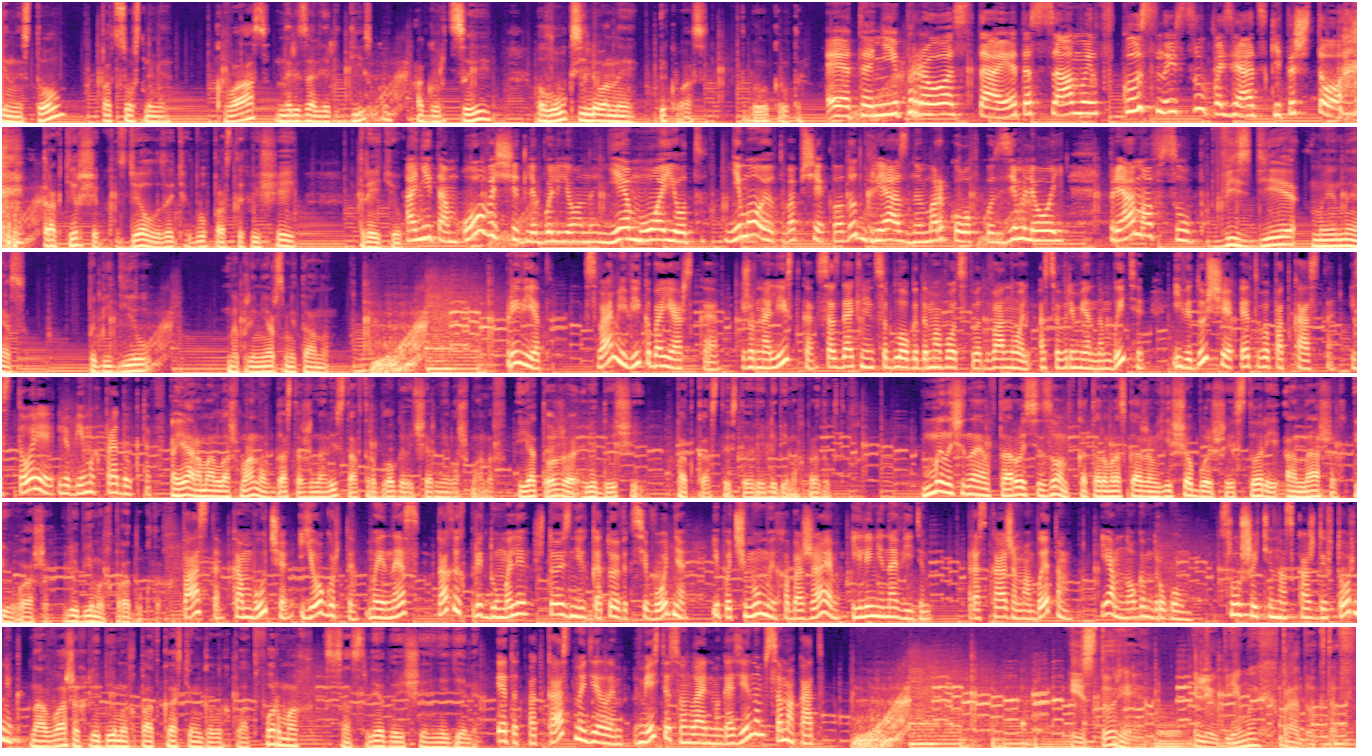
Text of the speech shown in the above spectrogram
длинный стол под соснами, квас, нарезали редиску, огурцы, лук зеленый и квас. Это было круто. Это не просто, это самый вкусный суп азиатский. Ты что? Трактирщик сделал из этих двух простых вещей третью. Они там овощи для бульона не моют. Не моют вообще. Кладут грязную морковку с землей прямо в суп. Везде майонез победил, например, сметану. Привет! С вами Вика Боярская, журналистка, создательница блога «Домоводство 2.0» о современном быте и ведущая этого подкаста «История любимых продуктов». А я Роман Лашманов, гастрожурналист, автор блога «Вечерний Лашманов». И я тоже ведущий подкаста «Истории любимых продуктов». Мы начинаем второй сезон, в котором расскажем еще больше историй о наших и ваших любимых продуктах. Паста, камбуча, йогурты, майонез. Как их придумали, что из них готовят сегодня и почему мы их обожаем или ненавидим. Расскажем об этом и о многом другом. Слушайте нас каждый вторник на ваших любимых подкастинговых платформах со следующей недели. Этот подкаст мы делаем вместе с онлайн-магазином «Самокат». История любимых продуктов.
